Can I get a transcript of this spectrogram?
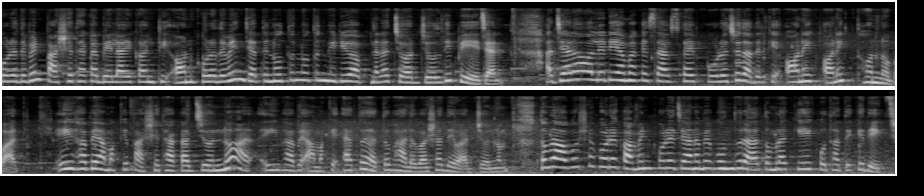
করে দেবেন, পাশে থাকা বেল আইকনটি অন করে দেবেন, যাতে নতুন নতুন ভিডিও আপনারা চট জলদি পেয়ে যান। আর যারা অলরেডি আমাকে সাবস্ক্রাইব করেছ, তাদেরকে অনেক অনেক ধন্যবাদ। এইভাবে আমাকে পাশে থাকার জন্য আর এইভাবে আমাকে এত এত ভালোবাসা দেওয়ার জন্য। তোমরা অবশ্যই করে কমেন্ট করে জানাবে বন্ধুরা, তোমরা কে কোথা থেকে দেখছ?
